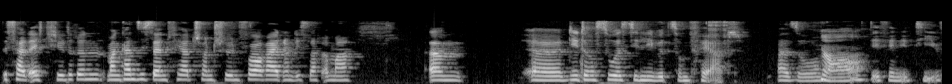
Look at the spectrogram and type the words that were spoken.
Ist halt echt viel drin. Man kann sich sein Pferd schon schön vorreiten und ich sag immer, ähm, äh, die Dressur ist die Liebe zum Pferd. Also Ja. definitiv.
